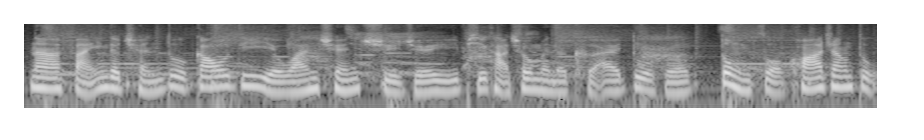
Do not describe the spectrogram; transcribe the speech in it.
那反应的程度高低也完全取决于皮卡丘们的可爱度和动作夸张度，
